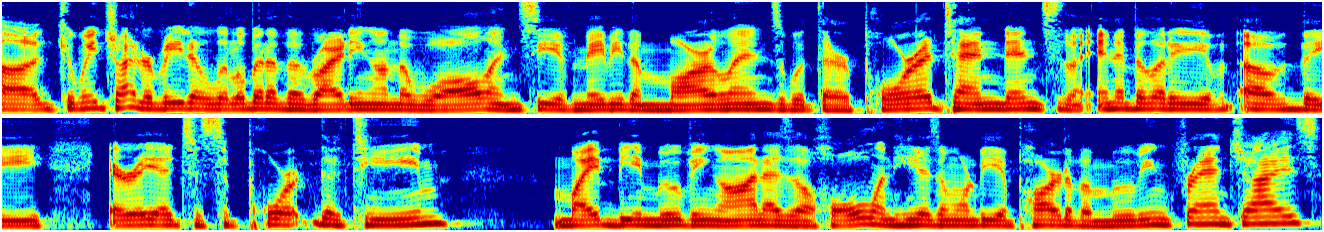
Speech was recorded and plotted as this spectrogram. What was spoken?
Uh, can we try to read a little bit of the writing on the wall and see if maybe the Marlins, with their poor attendance, the inability of, of the area to support the team, might be moving on as a whole and he doesn't want to be a part of a moving franchise?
